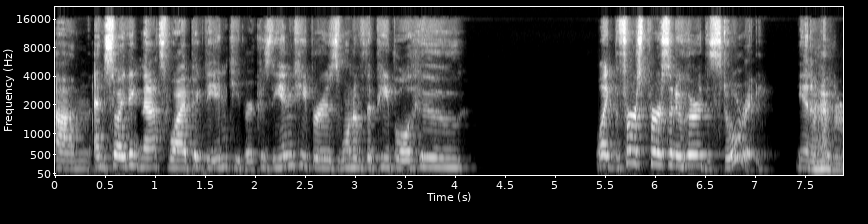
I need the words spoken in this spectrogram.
Um, and so I think that's why I picked the innkeeper because the innkeeper is one of the people who, like, the first person who heard the story, you know. Mm-hmm.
